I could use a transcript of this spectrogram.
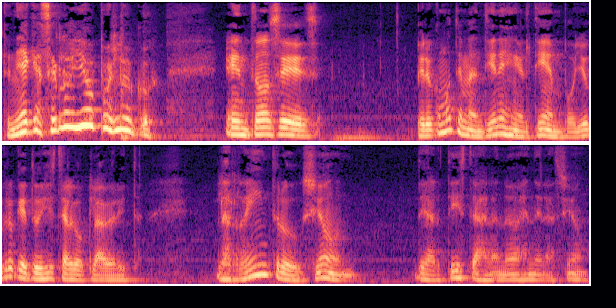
tenía que hacerlo yo, pues loco. Entonces, pero ¿cómo te mantienes en el tiempo? Yo creo que tú dijiste algo clave ahorita. La reintroducción de artistas a la nueva generación.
